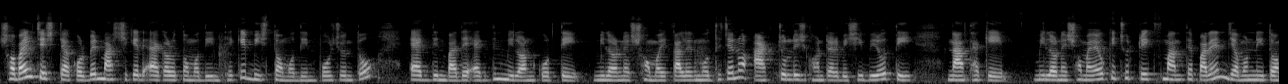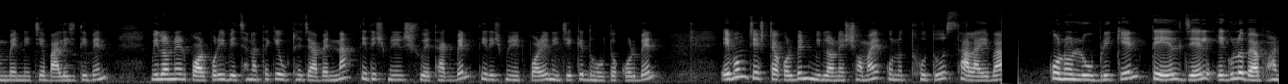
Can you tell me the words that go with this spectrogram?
সবাই চেষ্টা করবেন মাসিকের এগারোতম দিন থেকে বিশতম দিন পর্যন্ত একদিন বাদে একদিন মিলন করতে। মিলনের সময়কালের মধ্যে যেন আটচল্লিশ ঘণ্টার বেশি বিরতি না থাকে। মিলনের সময়েও কিছু ট্রিক্স মানতে পারেন, যেমন নিতম্বের নিচে বালিশ দিবেন। মিলনের পরপরই বিছানা থেকে উঠে যাবেন না, তিরিশ মিনিট শুয়ে থাকবেন, তিরিশ মিনিট পরে নিজেকে ধৌত করবেন। এবং চেষ্টা করবেন মিলনের সময় কোনো থুতু সালাই বা কোনো লুব্রিকেন্ট তেল জেল এগুলো ব্যবহার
